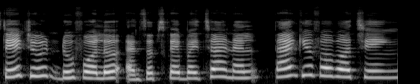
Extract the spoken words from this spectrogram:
stay tune do follow and subscribe my channel. Thank you for watching.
